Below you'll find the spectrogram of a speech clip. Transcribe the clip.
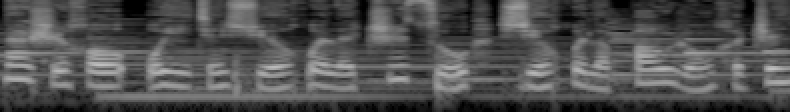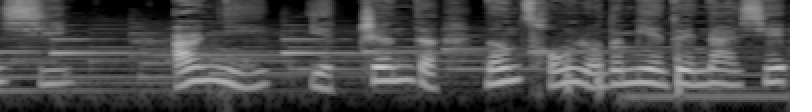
那时候我已经学会了知足，学会了包容和珍惜，而你也真的能从容的面对那些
